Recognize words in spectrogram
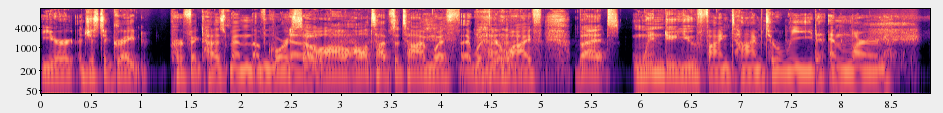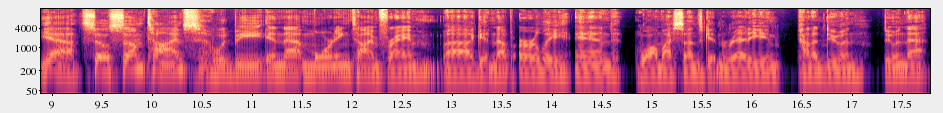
You're just a great, perfect husband, of course. So all, all types of time with with your wife. But when do you find time to read and learn? Yeah. So sometimes would be in that morning time frame, uh, getting up early, and while my son's getting ready and kind of doing doing that.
